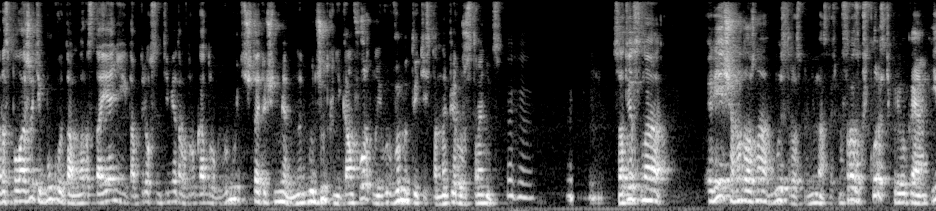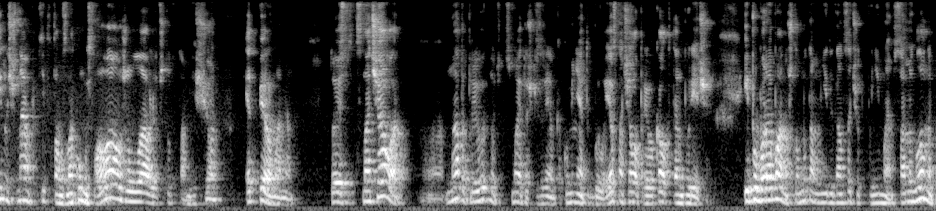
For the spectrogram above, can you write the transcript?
расположите буквы там на расстоянии там, 3 сантиметров друг от друга. Вы будете читать очень медленно, но это будет жутко некомфортно, и вы вымотаетесь там на первую же страницу. Соответственно, речь, она должна быстро восприниматься. То есть мы сразу к скорости привыкаем и начинаем какие-то там знакомые слова уже улавливать, что-то там еще. Это первый момент. То есть сначала э, надо привыкнуть, с моей точки зрения, как у меня это было. Я сначала привыкал к темпу речи. И по барабану, что мы там не до конца что-то понимаем. Самое главное,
